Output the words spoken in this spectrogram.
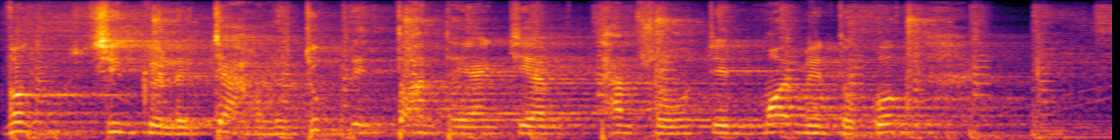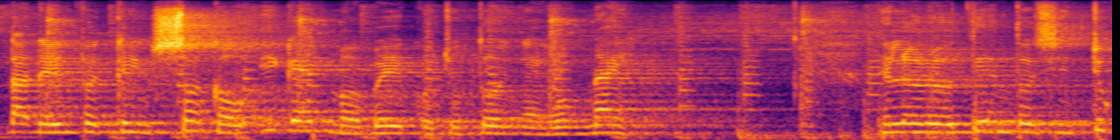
Vâng, xin gửi lời chào lời chúc đến toàn thể anh chị em tham số trên mọi miền tổ quốc đã đến với kênh soi cầu XSMB của chúng tôi ngày hôm nay. Thì lời đầu tiên tôi xin chúc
